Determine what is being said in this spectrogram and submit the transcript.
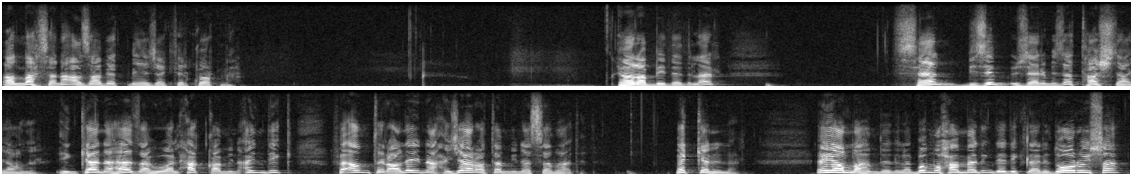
Allah sana azap etmeyecektir. Korkma. Ya Rabbi dediler. Sen bizim üzerimize taş da yağdır. İn kana haza huvel hakka min indik fe amtir aleyna hicareten mine sema. Mekkeliler. Ey Allah'ım dediler. Bu Muhammed'in dedikleri doğruysa,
